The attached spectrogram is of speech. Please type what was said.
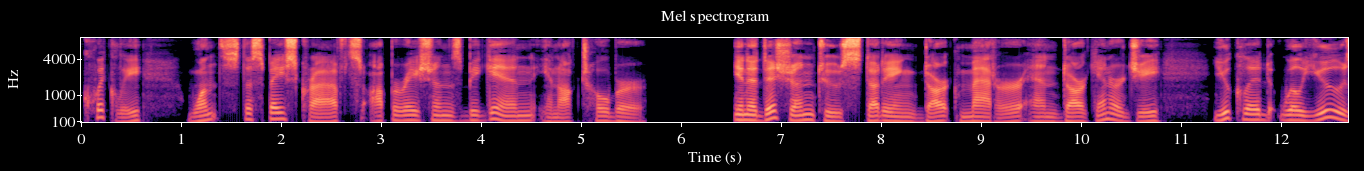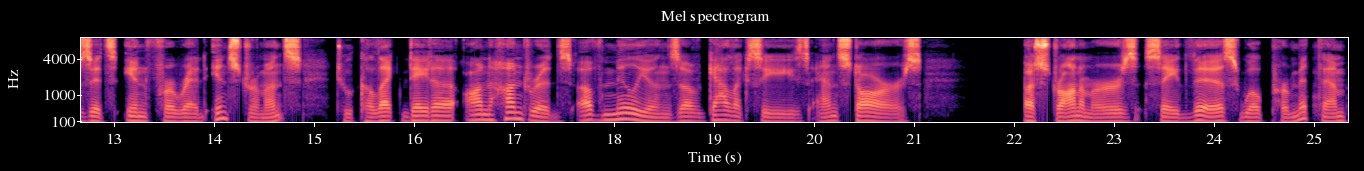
quickly once the spacecraft's operations begin in October. In addition to studying dark matter and dark energy, Euclid will use its infrared instruments to collect data on hundreds of millions of galaxies and stars. Astronomers say this will permit them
